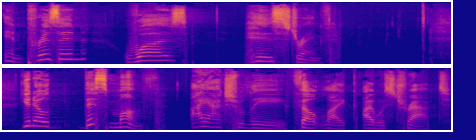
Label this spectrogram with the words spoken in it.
in prison, was his strength. You know, this month, I actually felt like I was trapped.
